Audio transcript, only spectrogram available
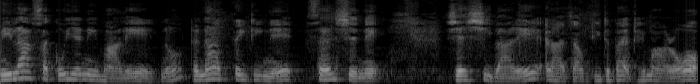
မေလ19ရက်နေ့မှာလေနော်ဒနသိတိနဲ့ဆန်းရှင်နဲ့ရက်ရှိပါတယ်အဲ့ဒါကြောင့်ဒီတစ်ပတ်ထဲမှာတော့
